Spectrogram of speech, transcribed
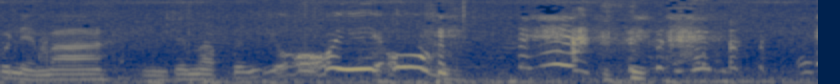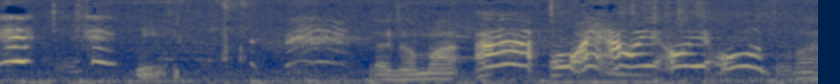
cái này mà nhìn trên mặt cái ôi ôi rồi nó mà à ôi ôi ôi ôi nó-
